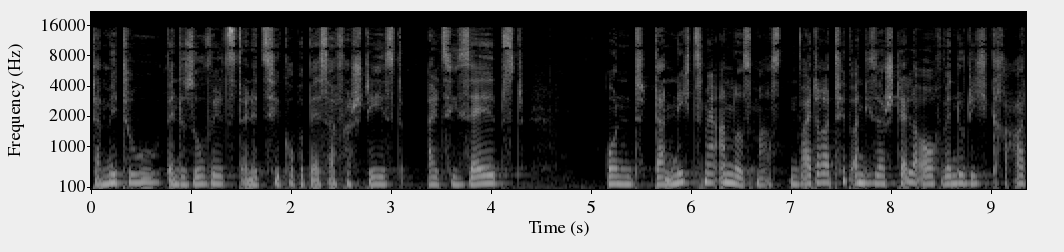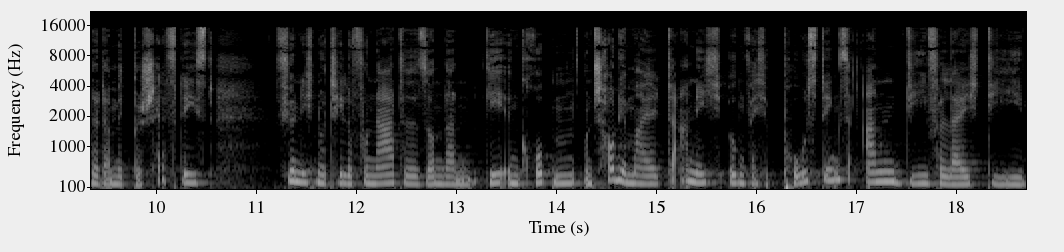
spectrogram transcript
damit du, wenn du so willst, deine Zielgruppe besser verstehst als sie selbst und dann nichts mehr anderes machst. Ein weiterer Tipp an dieser Stelle auch, wenn du dich gerade damit beschäftigst, führ nicht nur Telefonate, sondern geh in Gruppen und schau dir mal da nicht irgendwelche Postings an, die vielleicht die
